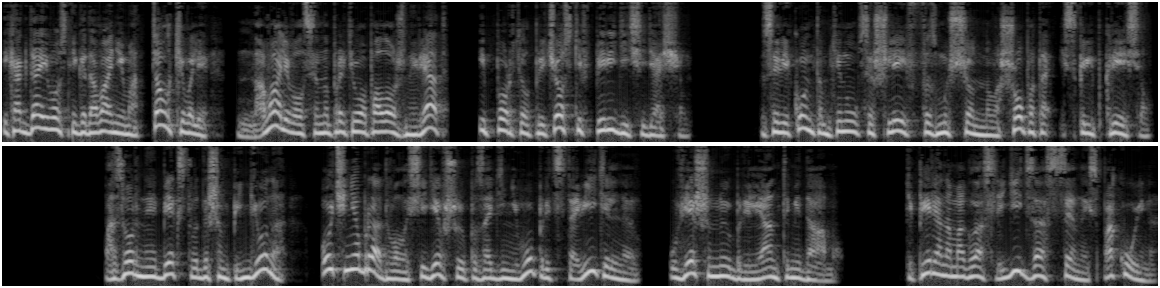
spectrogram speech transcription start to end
и когда его с негодованием отталкивали, наваливался на противоположный ряд и портил прически впереди сидящим. За Виконтом тянулся шлейф возмущенного шепота и скрип кресел. Позорное бегство до шампиньона очень обрадовало сидевшую позади него представительную, увешанную бриллиантами даму. Теперь она могла следить за сценой спокойно,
